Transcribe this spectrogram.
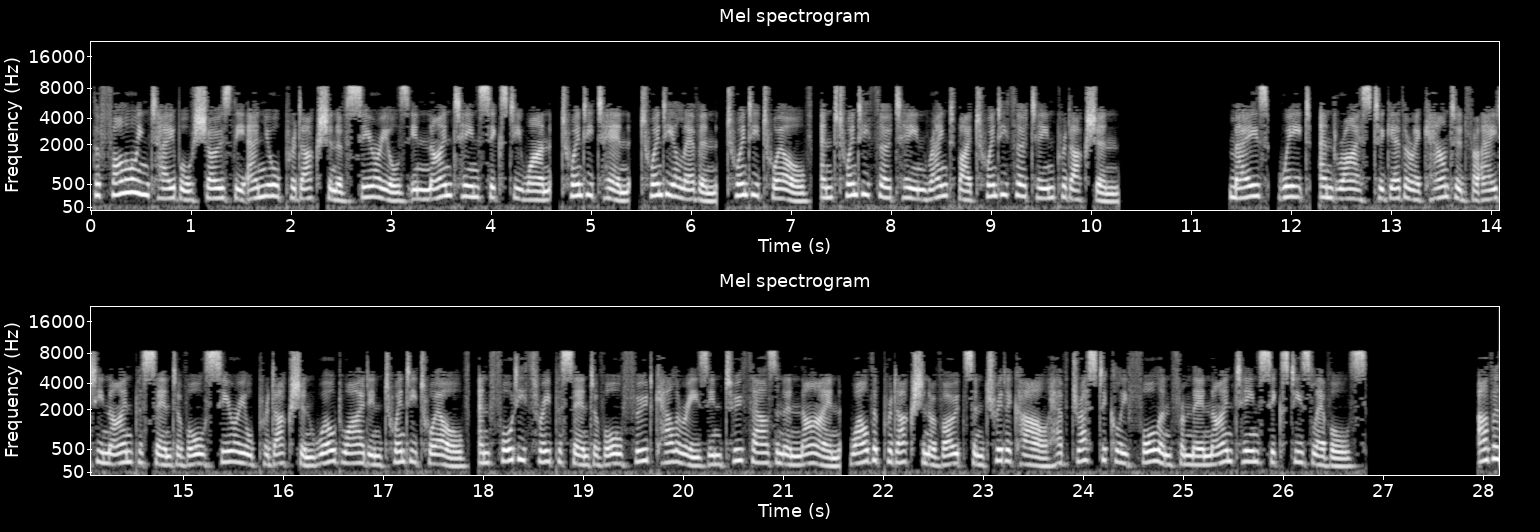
The following table shows the annual production of cereals in 1961, 2010, 2011, 2012, and 2013 ranked by 2013 production. Maize, wheat, and rice together accounted for 89% of all cereal production worldwide in 2012, and 43% of all food calories in 2009, while the production of oats and triticale have drastically fallen from their 1960s levels. Other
